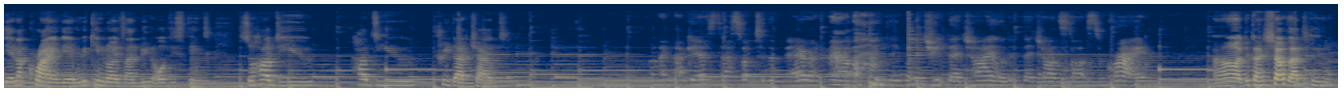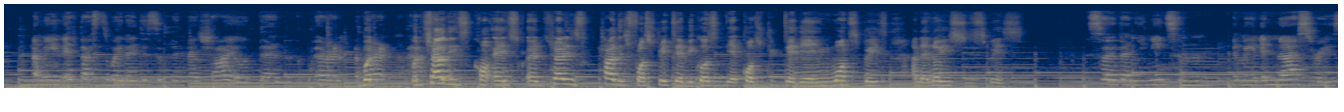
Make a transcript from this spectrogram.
they're not crying they're making noise and doing all these things so how do you how do you treat that child I, guess that's up to the parent now they want to treat their child if their child starts to cry Oh, they can shout at him. I mean, if that's the way they discipline their child, then the parent. The but parent but child is, con- uh, child is child is frustrated because they're constricted. They're in one space and they're not used to the space. So then you need to. I mean, in nurseries,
